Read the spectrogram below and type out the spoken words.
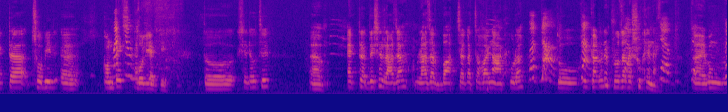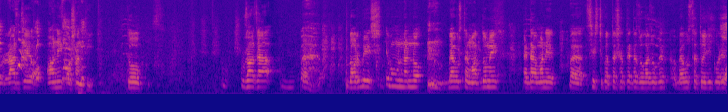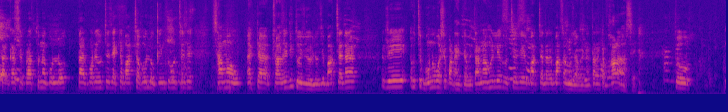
একটা ছবির কনটেক্সট বলি আর কি তো সেটা হচ্ছে একটা দেশের রাজা রাজার বাচ্চা কাচ্চা হয় না আটকুড়া। তো এই কারণে প্রজারা সুখে নাই। এবং রাজ্যে অনেক অশান্তি। তো রাজা দরবেশ এবং অন্যান্য ব্যবস্থার মাধ্যমে একটা মানে সৃষ্টিকর্তার সাথে একটা যোগাযোগের ব্যবস্থা তৈরি করে তার কাছে প্রার্থনা করল। তারপরে হচ্ছে যে একটা বাচ্চা হইল, কিন্তু হচ্ছে যে সামাও একটা ট্রাজেডি তৈরি হইল যে বাচ্চাটা রে হচ্ছে বনবাসে পাঠাইতে হবে। তা না হইলে হচ্ছে যে বাচ্চাটারে বাঁচানো যাবে না, তার একটা ভাড়া আছে। তো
